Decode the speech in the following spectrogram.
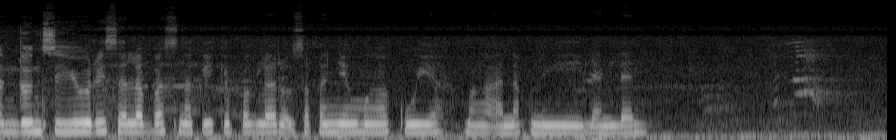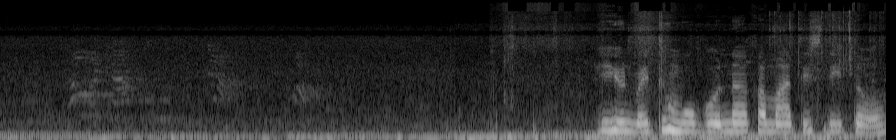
Andun si Yuri sa labas nakikipaglaro sa kanyang mga kuya, mga anak ni Lanlan. Ayun, may tumubo na kamatis dito. Oh.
